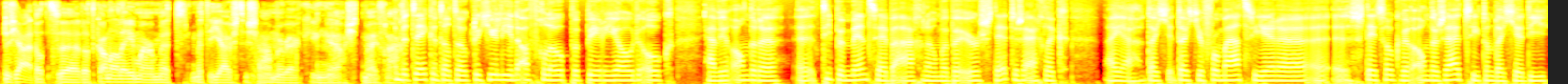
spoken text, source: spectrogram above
Dus ja, dat, uh, dat kan alleen maar met, met de juiste samenwerking als je het mij vraagt. En betekent dat ook dat jullie in de afgelopen periode ook weer andere type mensen hebben aangenomen bij Ørsted? Dus eigenlijk nou ja, dat, je, dat je formatie er steeds ook weer anders uitziet, omdat je die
